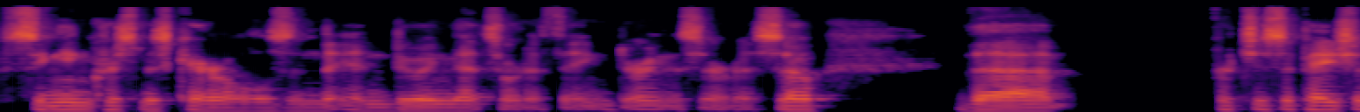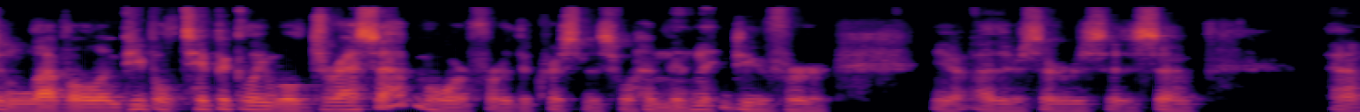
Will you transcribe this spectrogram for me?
singing Christmas carols and and doing that sort of thing during the service. So the participation level and people typically will dress up more for the Christmas one than they do for you know other services. So uh,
